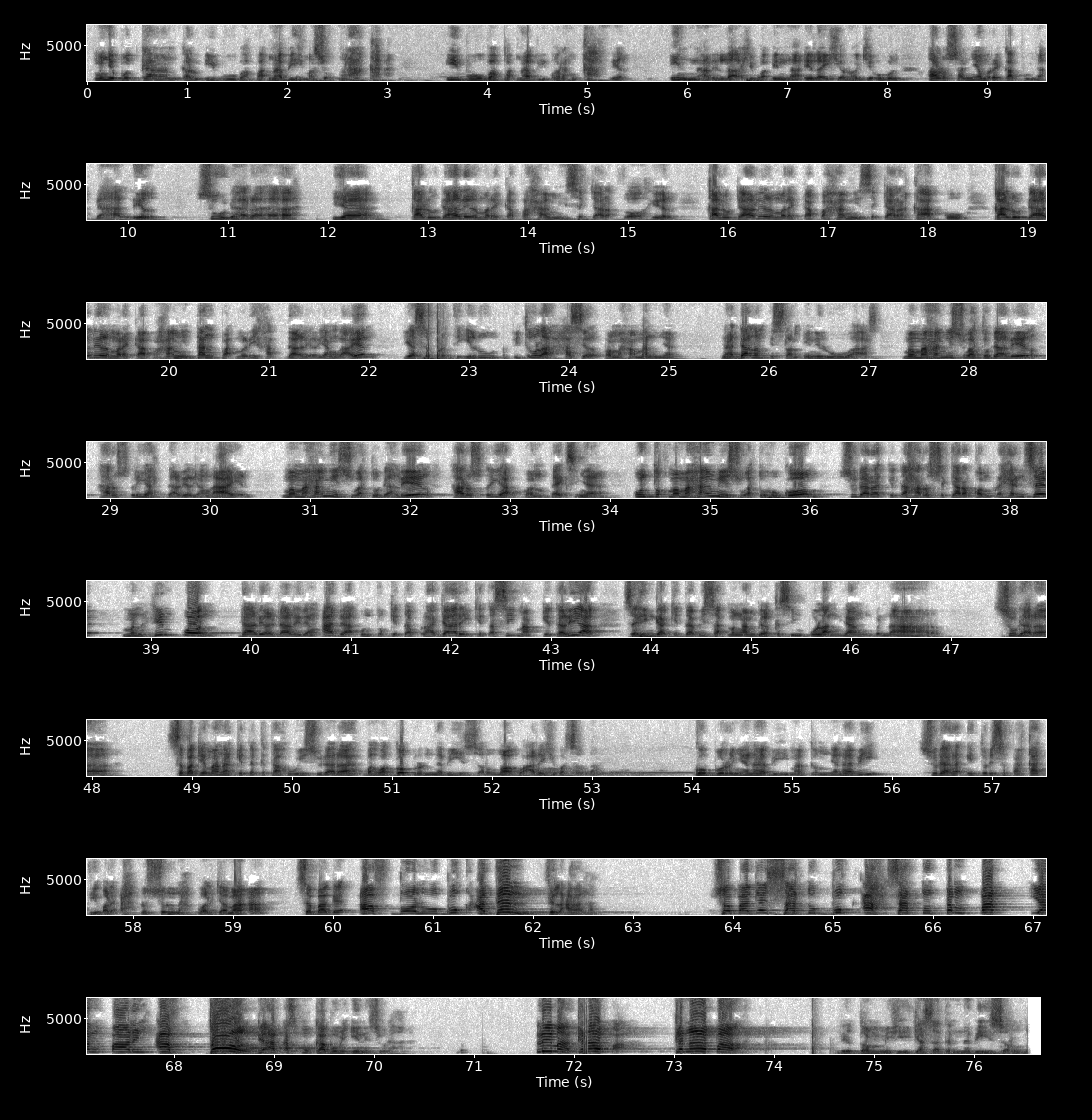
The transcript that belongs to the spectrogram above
Menyebutkan kalau ibu bapak Nabi masuk neraka. Ibu bapak Nabi orang kafir. Innalillahi wa inna ilaihi raji'un. Alasannya mereka punya dalil. Saudara, ya kalau dalil mereka pahami secara zahir, kalau dalil mereka pahami secara kaku, kalau dalil mereka pahami tanpa melihat dalil yang lain, ya seperti itu, itulah hasil pemahamannya. Nah dalam Islam ini luas. Memahami suatu dalil harus lihat dalil yang lain. Memahami suatu dalil harus lihat konteksnya. Untuk memahami suatu hukum, saudara kita harus secara komprehensif menghimpun dalil-dalil yang ada untuk kita pelajari, kita simak, kita lihat sehingga kita bisa mengambil kesimpulan yang benar. Saudara, sebagaimana kita ketahui saudara bahwa gobrun Nabi Shallallahu Alaihi Wasallam, kuburnya Nabi, makamnya Nabi, saudara itu disepakati oleh ahlus sunnah wal jamaah sebagai afdolu buk'atin fil alam. Sebagai satu buk'ah, satu tempat yang paling afdol di atas muka bumi ini, sudah. Lima, kenapa? Kenapa? Lidhammihi jasad Nabi sallallahu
